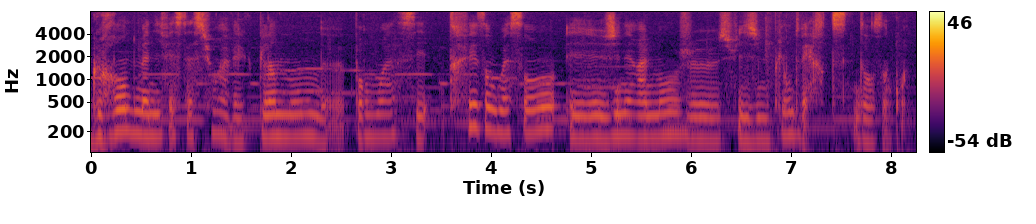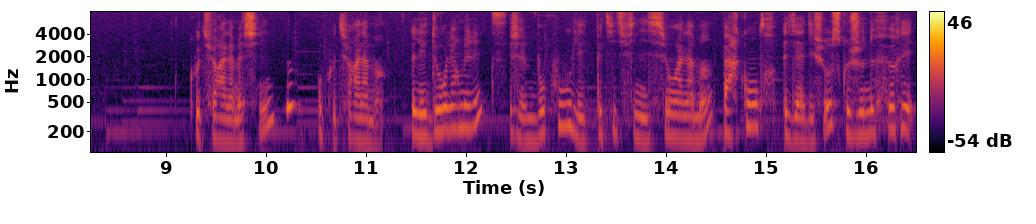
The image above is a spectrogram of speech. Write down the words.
grandes manifestations avec plein de monde, pour moi, c'est très angoissant et généralement, je suis une plante verte dans un coin. Couture à la machine ou couture à la main. Les deux ont leur mérite. J'aime beaucoup les petites finitions à la main. Par contre, il y a des choses que je ne ferai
